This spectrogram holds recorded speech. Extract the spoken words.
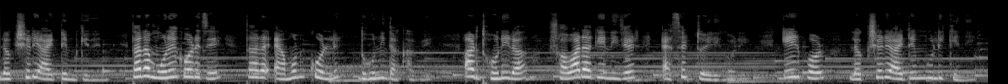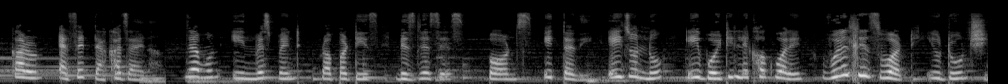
লাক্সারি আইটেম কেনেন। তারা মনে করে যে তারা এমন করলে ধনী দেখাবে। আর ধনীরা সবার আগে নিজের অ্যাসেট তৈরি করে। এরপর লাক্সারি আইটেমগুলি কেনে। কারণ অ্যাসেট দেখা যায় না। যেমন ইনভেস্টমেন্ট প্রপার্টিজ বিজনেসেস, বন্ডস ইত্যাদি। এই জন্য এই বইটির লেখক বলেন wealth is what you don't see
